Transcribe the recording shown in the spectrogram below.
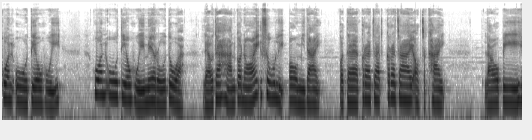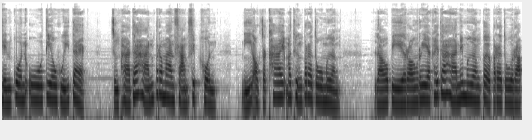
กวนอูเตียวหุย กวนอูเตียวหุยไม่รู้ตัว แล้วทหารก็น้อยสู้ลิโปมีได้ ก็แตกกระจัดกระจายออกจากค่ายเล่าปีเห็นกวนอูเตียวหุยแตก จึงพาทหารประมาณ 30 คนหนีออกจากค่ายมาถึงประตูเมืองเล่าปีร้องเรียกให้ทหารในเมืองเปิดประตูรับ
